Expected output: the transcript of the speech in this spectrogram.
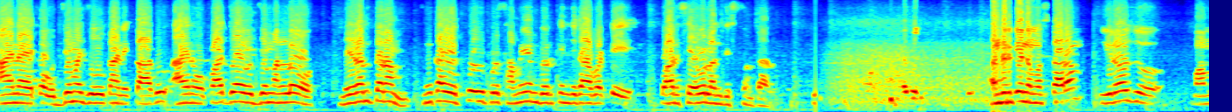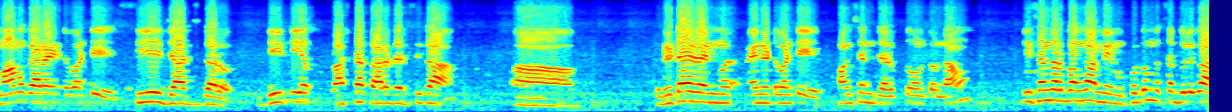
ఆయన యొక్క ఉద్యమ జీవితానికి కాదు. ఆయన ఉపాధ్యాయ ఉద్యమంలో నిరంతరం ఇంకా ఎక్కువ ఇప్పుడు సమయం దొరికింది కాబట్టి వారి సేవలు అందిస్తుంటారు. అందరికీ నమస్కారం. ఈరోజు మా మామగారు అయినటువంటి సిఈ జార్జ్ గారు డిటిఎఫ్ రాష్ట్ర కార్యదర్శిగా రిటైర్డ్ అయినటువంటి ఫంక్షన్ జరుపుతూ ఉంటున్నాము. ఈ సందర్భంగా మేము కుటుంబ సభ్యులుగా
